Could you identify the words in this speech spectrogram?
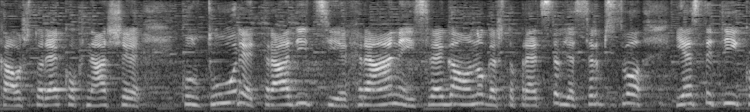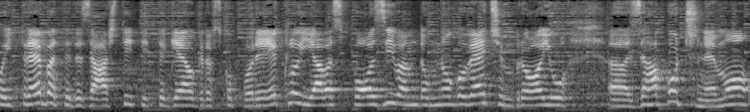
kao što rekoh, naše kulture, tradicije, hrane i svega onoga što predstavlja srpstvo, jeste ti koji trebate da zaštitite geografsko poreklo i ja vas pozivam da u mnogo većem broju e, započnemo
